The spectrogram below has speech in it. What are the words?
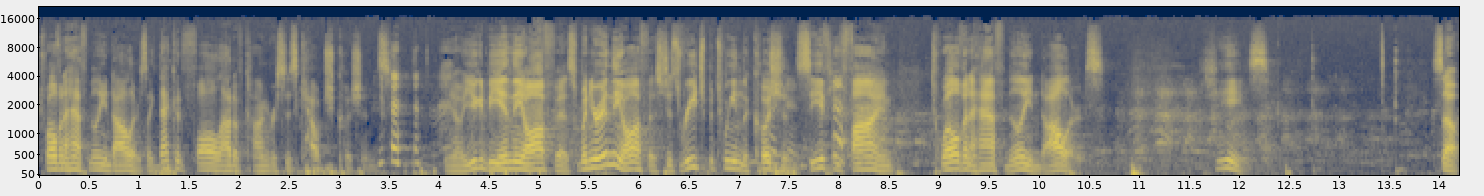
$12.5 million. Like, that could fall out of Congress's couch cushions. you know, you could be in the office. When you're in the office, just reach between the cushions. See if you find $12.5 million. Jeez. So,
